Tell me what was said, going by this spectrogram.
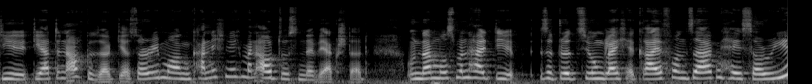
die, die hat dann auch gesagt, ja, sorry, morgen kann ich nicht, mein Auto ist in der Werkstatt. Und dann muss man halt die Situation gleich ergreifen und sagen, hey, sorry,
